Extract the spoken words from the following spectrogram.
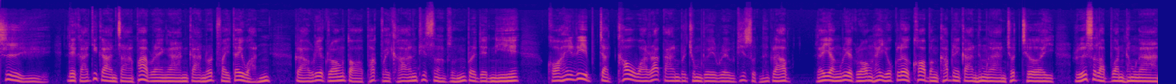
จื่อยู่เลขาธิการสหภาพแรงงานการรถไฟไต้หวัน กล่าวเรียกร้องต่อพรรคฝ่ายค้านที่สนับสนุนประเด็นนี้ ขอให้รีบจัดเข้าวาระการประชุมโดยเร็วที่สุดนะครับ และยังเรียกร้องให้ยกเลิกข้อบังคับในการทำงานชดเชย หรือสลับวันทำงาน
